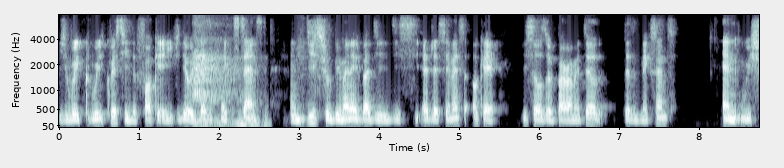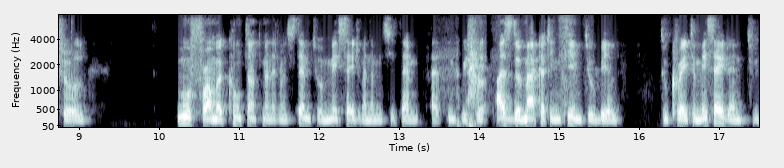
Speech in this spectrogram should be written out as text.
is requested a 4K video, it doesn't make sense and this should be managed by the, this headless CMS. Okay, this other parameter doesn't make sense, and we should move from a content management system to a message management system. I think we should ask the marketing team to build to create a message and to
